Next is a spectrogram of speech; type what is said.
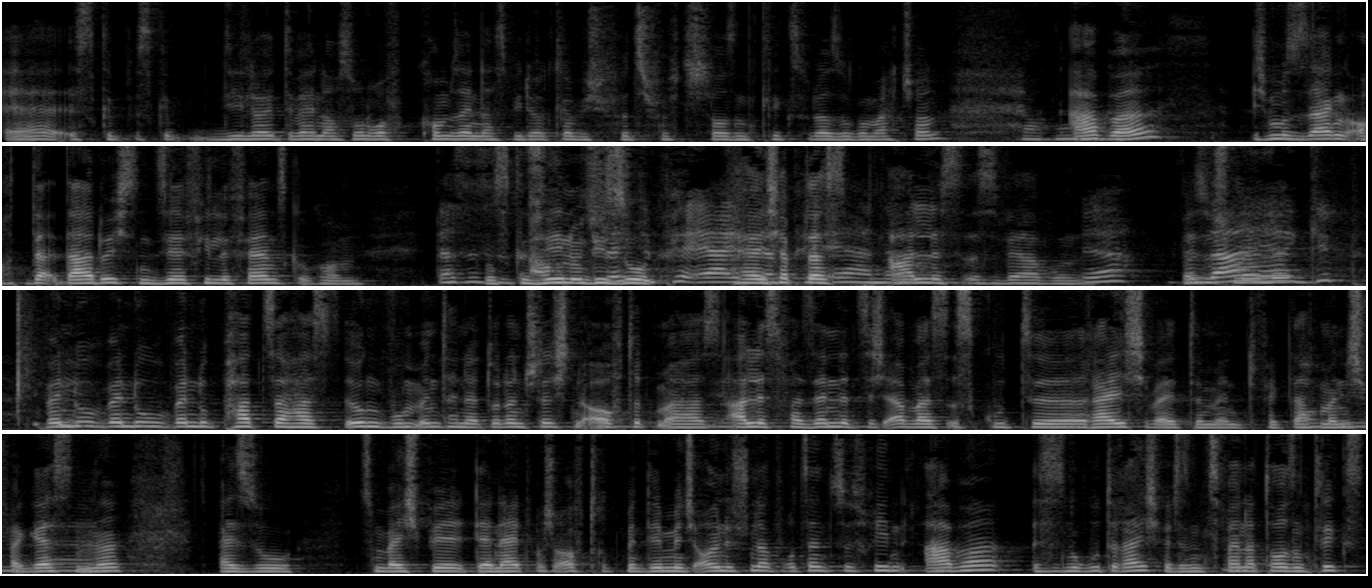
äh, es gibt, es gibt, die Leute werden auch so drauf gekommen sein, das Video hat, glaube ich, 40, 50.000 Klicks oder so gemacht schon. Warum? Aber ich muss sagen, auch da, dadurch sind sehr viele Fans gekommen. Das ist Das es gesehen und die so, PR ist hey, ich ja habe das, ne? alles ist Werbung. Ja, Weißt du, daher meine? gib. Wenn du, wenn du, wenn du Patzer hast, irgendwo im Internet oder einen schlechten Auftritt mal hast, alles versendet sich, aber es ist gute Reichweite im Endeffekt, darf man nicht vergessen, ne? Also, zum Beispiel der Nightwatch-Auftritt, mit dem bin ich auch nicht 100% zufrieden, aber es ist eine gute Reichweite, es sind 200.000 Klicks.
